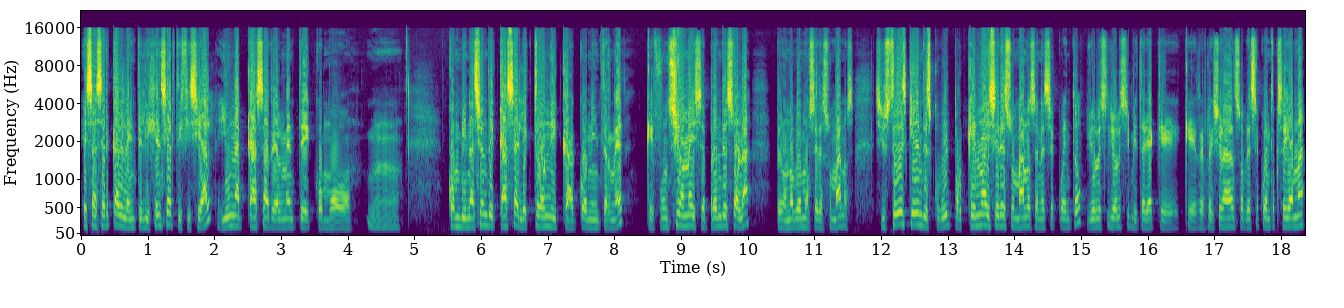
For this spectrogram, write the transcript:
es acerca de la inteligencia artificial y una casa realmente como mm, combinación de casa electrónica con internet que funciona y se prende sola, pero no vemos seres humanos. Si ustedes quieren descubrir por qué no hay seres humanos en ese cuento, yo les, yo les invitaría que, que reflexionaran sobre ese cuento que se llama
